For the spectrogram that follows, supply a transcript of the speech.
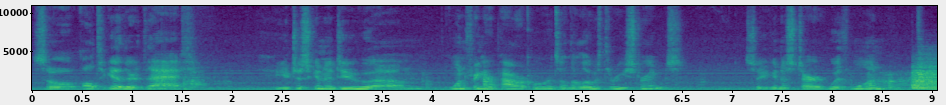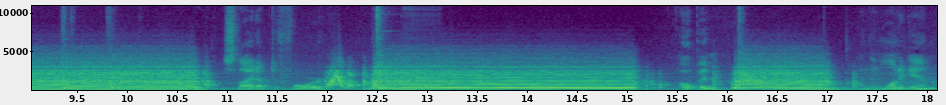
So altogether that, you're just going to do um, one finger power chords on the low three strings. So you're going to start with one slide up to four, open, and then one again,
